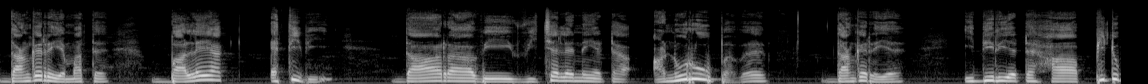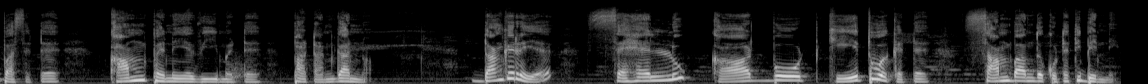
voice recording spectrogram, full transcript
දඟරය මත බලයක් ඇති වී ධාරාවේ විචලනයට අනුරූපව දඟරය ඉදිරියට හා පිටුපසට කම්පනය වීමට පටන් ගන්නවා. දඟරය සැහැල්ලු කාඩ්බෝඩ් කේතුවකට සම්බන්ධ කොට තිබෙන්නේ.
